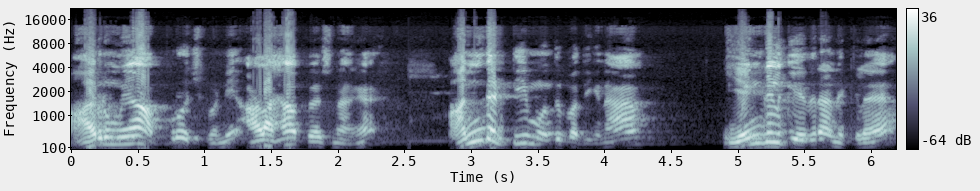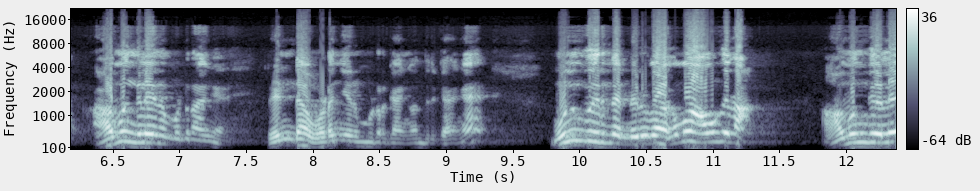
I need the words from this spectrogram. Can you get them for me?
அருமையா அப்ரோச் பண்ணி அழகா பேசுனாங்க. அந்த டீம் வந்து பாத்தீங்கன்னா எங்களுக்கு எதிராக நிற்கல அவங்களே என்ன பண்றாங்க? ரெண்டா உடஞ்சு என்ன பண்றாங்க? வந்திருக்காங்க. முன்பு இருந்த நிர்வாகமும் அவங்க தான் அவங்களே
